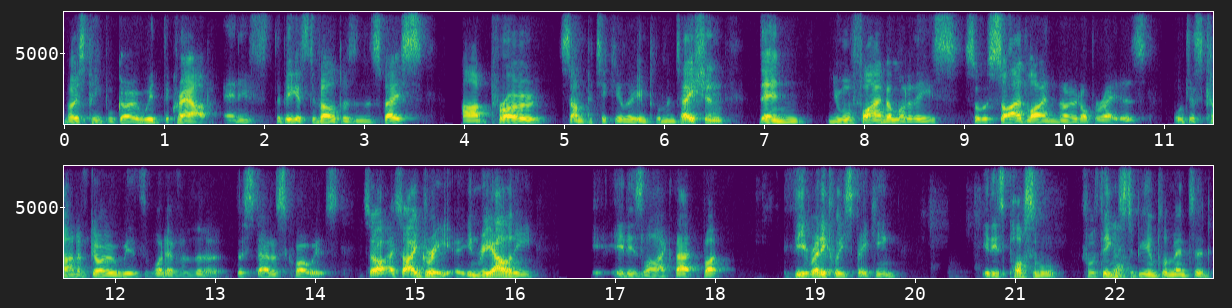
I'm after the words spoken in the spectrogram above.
most people go with the crowd. And if the biggest developers in the space aren't pro some particular implementation, then you will find a lot of these sort of sideline node operators will just kind of go with whatever the, the status quo is. So, so I agree. In reality, it is like that, but theoretically speaking, it is possible for things Yeah. to be implemented,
